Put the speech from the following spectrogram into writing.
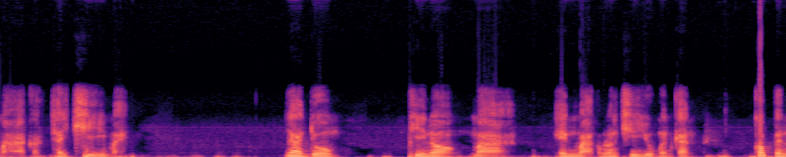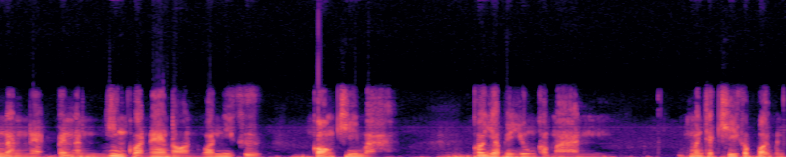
หมากับใช่ขี้ไหมญาติโยมพี่น้องมาเห็นหมากำลังขี้อยู่เหมือนกัน ก็เป็นอันแน่เป็นอันยิ่งกว่าแน่นอนว่านี่คือกองขี้หมา ก็อย่าไปยุ่งกับมัน มันจะขี้ก็ปล่อยมัน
